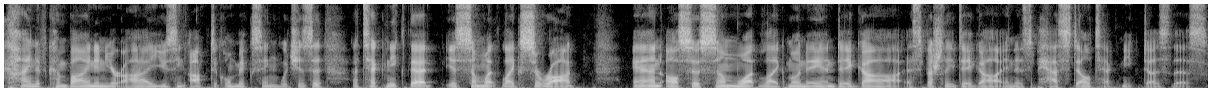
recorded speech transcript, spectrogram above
kind of combine in your eye using optical mixing, which is a, a technique that is somewhat like Seurat, and also somewhat like Monet and Degas, especially Degas in his pastel technique does this.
